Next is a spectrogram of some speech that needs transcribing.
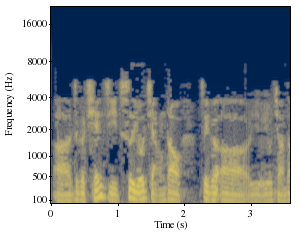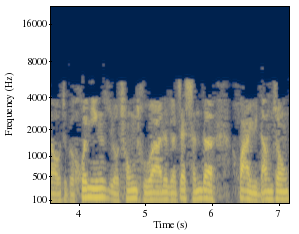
呃这个前几次有讲到这个呃有有讲到这个婚姻有冲突啊，这个在神的话语当中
